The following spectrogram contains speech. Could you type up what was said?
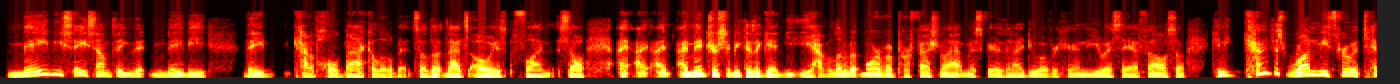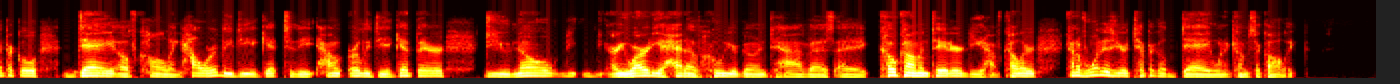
maybe say something that maybe they kind of hold back a little bit. So th- that's always fun. So I, I I'm interested because again, you, you, have a little bit more of a professional atmosphere than I do over here in the USAFL. So can you kind of just run me through a typical day of calling? How early do you get to the? How early do you get there? Do you know? Are you already ahead of who you're going to have as a co-commentator? Do you have color? Kind of what is your typical day when it comes to calling?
